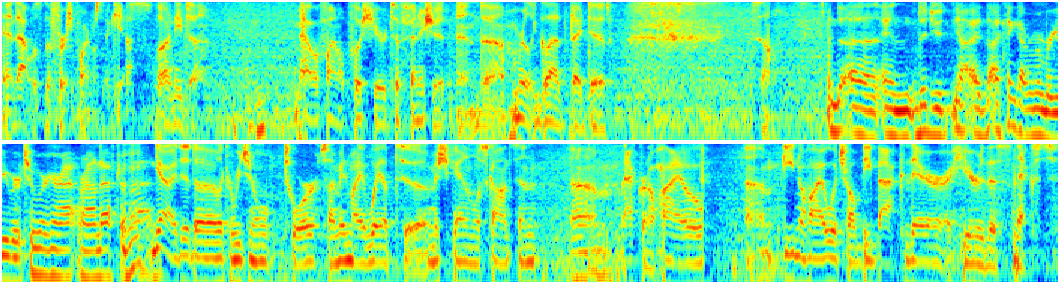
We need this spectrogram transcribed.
and that was the first point. I was like, yes, I need to have a final push here to finish it, and uh, I'm really glad that I did. So. and, uh, and did you? Yeah, I, I think I remember you were touring around after that. Mm-hmm. Yeah, I did uh, like a regional tour. So I made my way up to Michigan, and Wisconsin, um, Akron, Ohio, um, Eden, Ohio, which I'll be back there here this next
